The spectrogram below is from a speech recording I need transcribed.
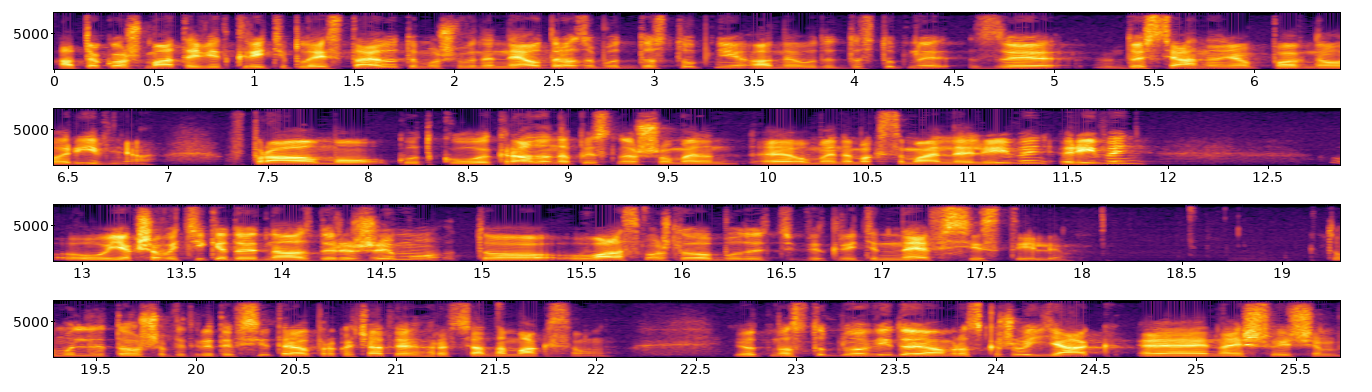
а також мати відкриті плейстайли, тому що вони не одразу будуть доступні, а вони будуть доступні з досягненням певного рівня. В правому кутку екрану написано, що у мене, е, у мене максимальний рівень. рівень. Якщо ви тільки доєдналися до режиму, то у вас, можливо, будуть відкриті не всі стилі. Тому для того, щоб відкрити всі, треба прокачати гравця на максимум. І от в наступному відео я вам розкажу, як е, найшвидшим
